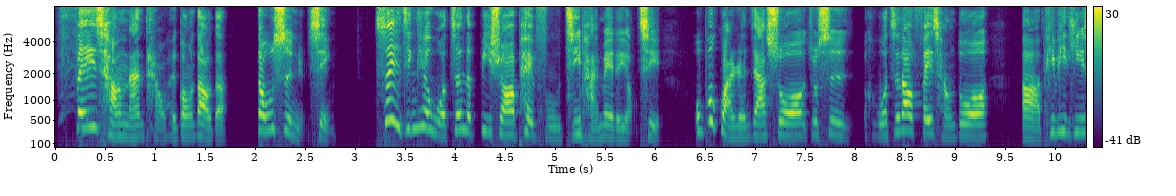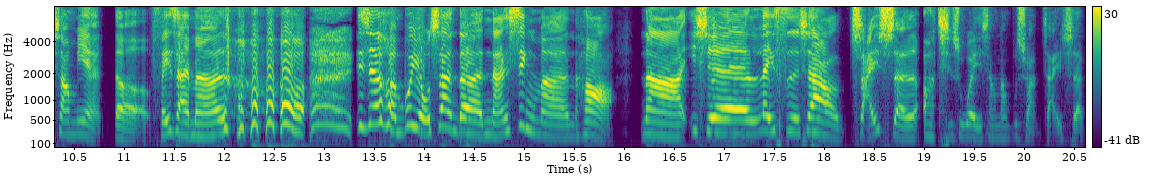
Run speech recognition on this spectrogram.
非常难讨回公道的都是女性，所以今天我真的必须要佩服鸡排妹的勇气。我不管人家说，就是我知道非常多啊，，PPT 上面的肥仔们，呵 呵一些很不友善的男性们，哈，那一些类似像宅神啊，其实我也相当不喜欢宅神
